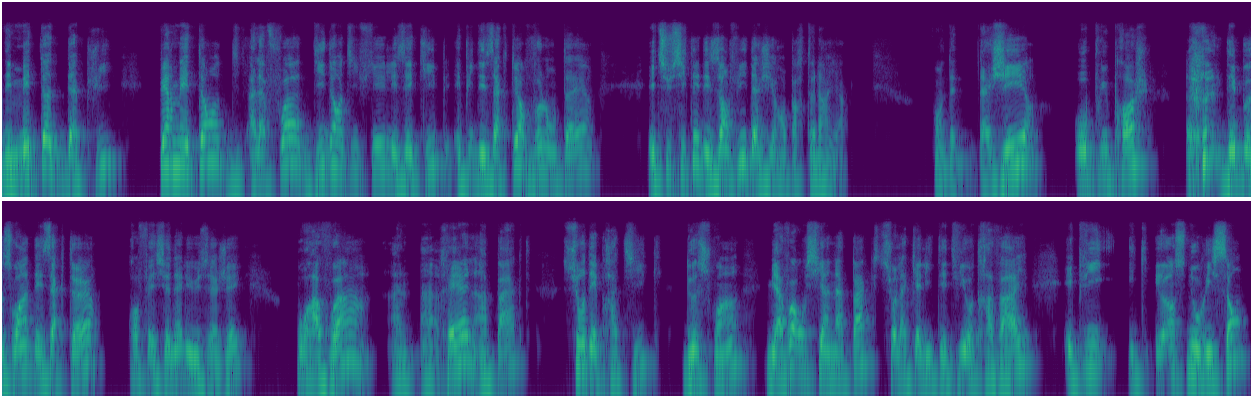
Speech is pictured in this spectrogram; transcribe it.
des méthodes d'appui permettant à la fois d'identifier les équipes et puis des acteurs volontaires et de susciter des envies d'agir en partenariat, d'agir au plus proche des besoins des acteurs professionnels et usagers pour avoir un, réel impact sur des pratiques de soins, mais avoir aussi un impact sur la qualité de vie au travail, et puis en se nourrissant,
